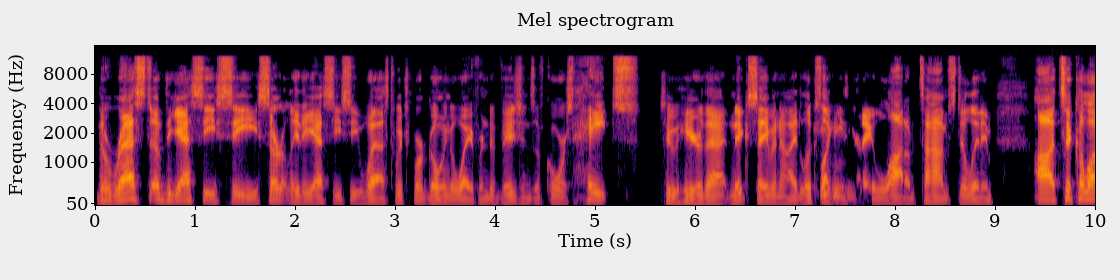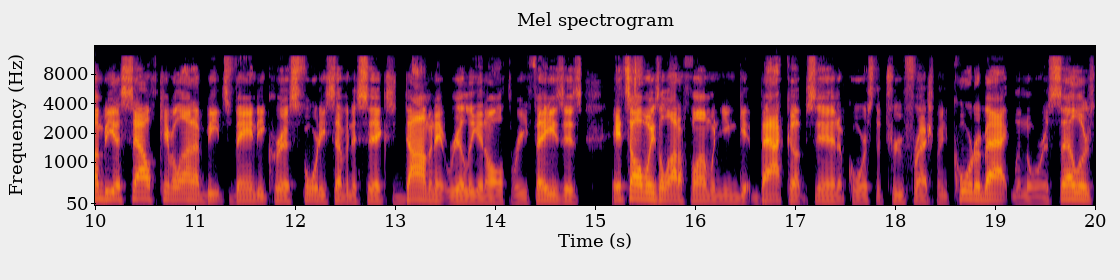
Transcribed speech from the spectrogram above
The rest of the SEC, certainly the SEC West, which we're going away from divisions, of course, hates to hear that. Nick Saban, it looks like he's got a lot of time still in him. Uh, to Columbia, South Carolina beats Vandy Chris 47 to 6, dominant really in all three phases. It's always a lot of fun when you can get backups in. Of course, the true freshman quarterback, LaNorris Sellers,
